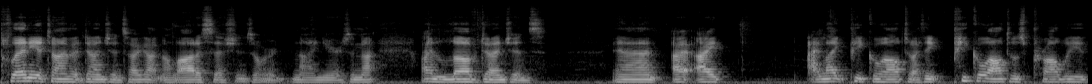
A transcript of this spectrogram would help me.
plenty of time at dungeons. I got in a lot of sessions over nine years, and I, I love dungeons, and I, I, I like Pico Alto. I think Pico Alto is probably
